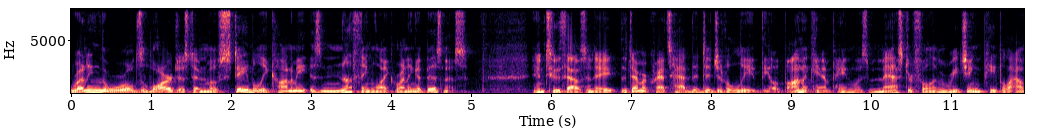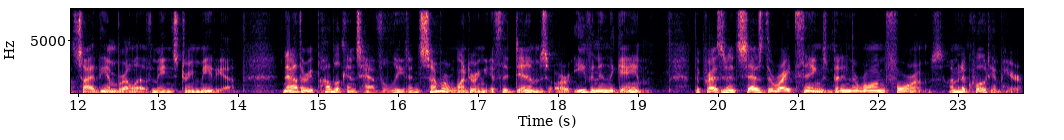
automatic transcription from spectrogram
running the world's largest and most stable economy is nothing like running a business. In 2008, the Democrats had the digital lead. The Obama campaign was masterful in reaching people outside the umbrella of mainstream media. Now the Republicans have the lead, and some are wondering if the Dems are even in the game. The president says the right things, but in the wrong forums. I'm going to quote him here.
